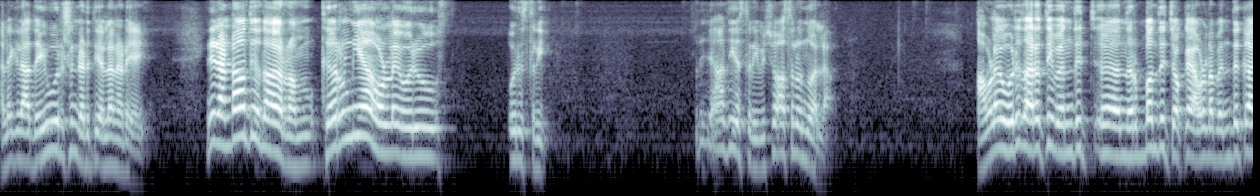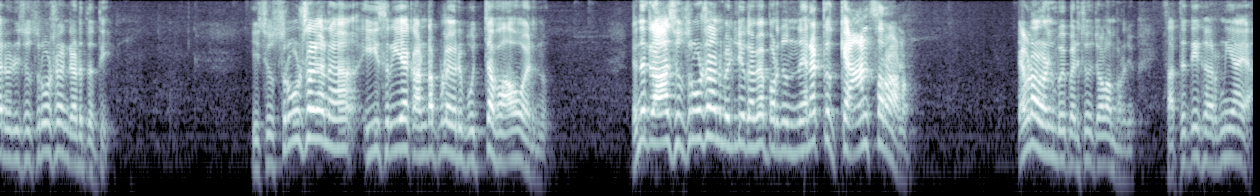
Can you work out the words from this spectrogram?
അല്ലെങ്കിൽ ആ ദൈവപുരുഷന്റെ അടുത്ത് എല്ലാം ഇടയായി. ഇനി രണ്ടാമത്തെ ഉദാഹരണം കെർണിയ ഉള്ള ഒരു ഒരു സ്ത്രീ. ഒരു ജാതീയ സ്ത്രീ വിശ്വാസമൊന്നുമല്ല അവളെ ഒരു തരത്തിൽ ബന്ധിച്ച് നിർബന്ധിച്ചൊക്കെ അവളുടെ ബന്ധുക്കാർ ഒരു ശുശ്രൂഷകന്റെ അടുത്തെത്തി. ഈ ശുശ്രൂഷകന് ഈ സ്ത്രീയെ കണ്ടപ്പോഴേ ഒരു പുച്ഛഭാവമായിരുന്നു. എന്നിട്ട് ആ ശുശ്രൂഷകൻ വലിയ കവയെ പറഞ്ഞു നിനക്ക് ക്യാൻസറാണ്. എവിടെ വേണം പോയി പരിശോധിച്ചോളാൻ പറഞ്ഞു. സത്യത്തിൽ ഹെർണിയായ.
